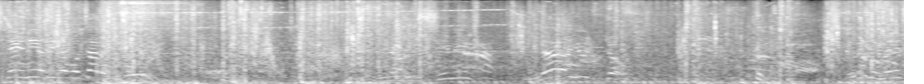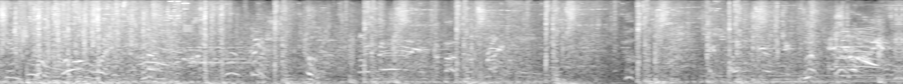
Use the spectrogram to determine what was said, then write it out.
Stay near the immortality. Now. A a. About to freak! That was the object! Look!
